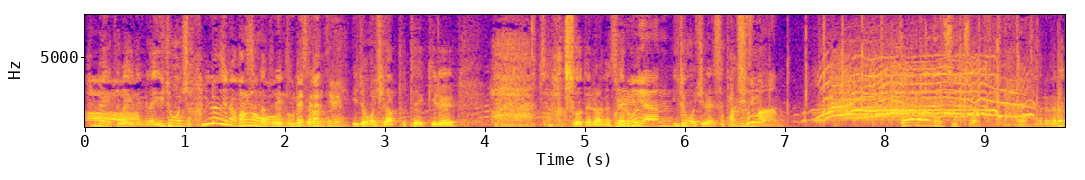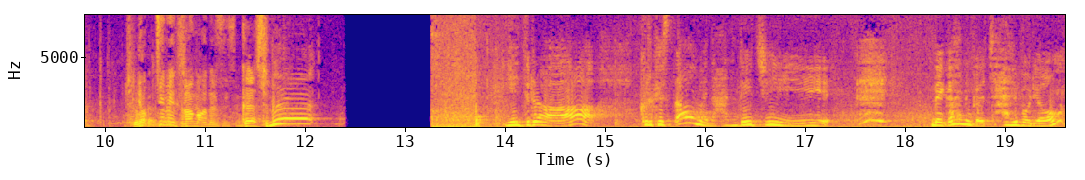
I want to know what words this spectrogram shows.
한 명이 탈락이 됩니다. 이종원 씨 한 명이 남았습니다. 드림팀에서는 이종원 씨가 앞붙어 있기를, 아, 참, 학수고대를 하면서 여러분, 이종원 씨를 해서 박수! 드라마가 될 수 있죠. 자, 그러면은. 역전의 드라마가 될 수 있습니다. 그렇습니다. 얘들아, 그렇게 싸우면 안 되지. 내가 하는 걸 잘 보렴.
